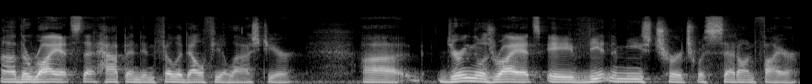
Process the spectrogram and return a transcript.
uh, the riots that happened in Philadelphia last year. Uh, during those riots, a Vietnamese church was set on fire.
